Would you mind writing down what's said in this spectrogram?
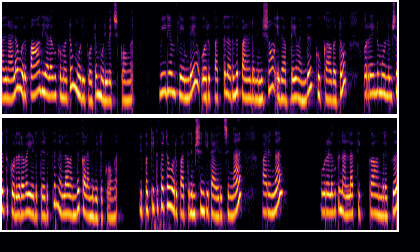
அதனால் ஒரு பாதி அளவுக்கு மட்டும் மூடி போட்டு மூடி வச்சுக்கோங்க. மீடியம் ஃப்ளேம்லேயே ஒரு பத்துலேருந்து பன்னெண்டு நிமிஷம் இது அப்படியே வந்து குக் ஆகட்டும். ஒரு ரெண்டு மூணு நிமிஷத்துக்கு ஒரு தடவை எடுத்து எடுத்து நல்லா வந்து கலந்து விட்டுக்கோங்க. இப்போ கிட்டத்தட்ட ஒரு பத்து நிமிஷம் கிட்ட ஆயிடுச்சுங்க பாருங்கள் ஓரளவுக்கு நல்லா திக்காக வந்திருக்கு.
